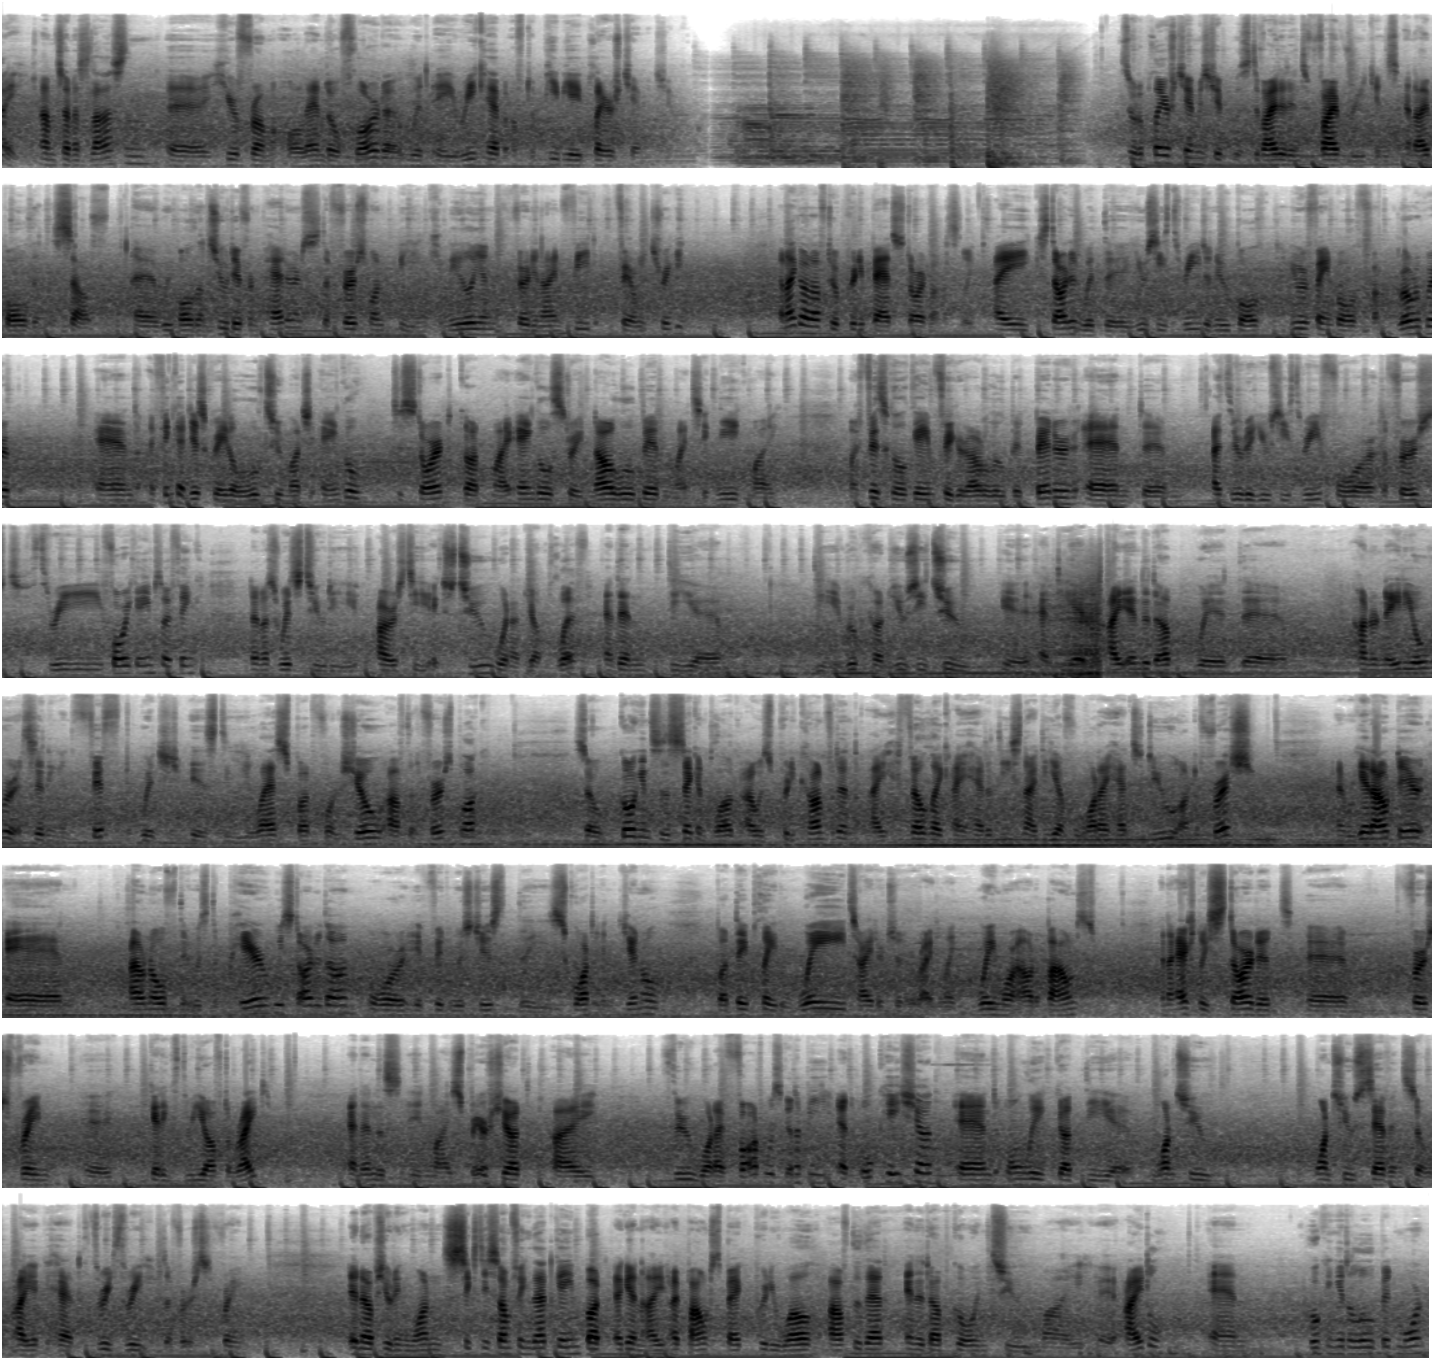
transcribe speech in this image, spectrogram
Hi, I'm Thomas Larsen, uh, here from Orlando, Florida, with a recap of the PBA Players Championship. So the Players Championship was divided into five regions, and I bowled in the south. Uh, we bowled on two different patterns, the first one being Chameleon, 39 feet, fairly tricky. And I got off to a pretty bad start, honestly. I started with the UC3, the new ball, urethane ball from Rotogrip, and I think I just created a little too much angle to start. Got my angle straightened out a little bit, my technique, my my physical game figured out a little bit better, and um, I threw the UC3 for the first three, four games, I think. Then I switched to the RST X2 when I jumped left, and then the um, the Rubicon UC2 uh, at the end. I ended up with uh, 180 over and sitting in fifth, which is the last spot for the show after the first block. So going into the second block, I was pretty confident. I felt like I had a decent idea of what I had to do on the fresh. And we get out there and I don't know if it was the pair we started on or if it was just the squad in general, but they played way tighter to the right, like way more out of bounds. And I actually started um, first frame uh, getting three off the right, and then this in my spare shot I threw what I thought was gonna be an okay shot and only got the uh, one two one two seven. So I had three three the first frame. Ended up shooting 160 something that game, but again I, I bounced back pretty well after that. Ended up going to my uh, Idol and hooking it a little bit more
